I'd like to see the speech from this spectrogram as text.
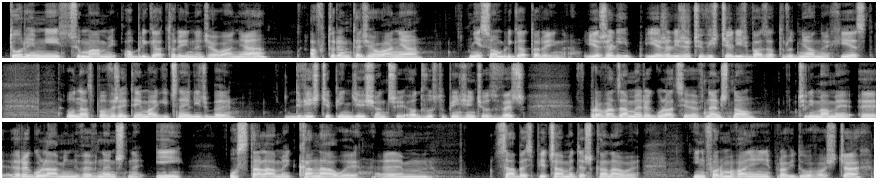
w którym miejscu mamy obligatoryjne działania, a w którym te działania nie są obligatoryjne. Jeżeli, jeżeli rzeczywiście liczba zatrudnionych jest u nas powyżej tej magicznej liczby 250, czyli od 250 zwyż, wprowadzamy regulację wewnętrzną, czyli mamy e, regulamin wewnętrzny i ustalamy kanały, zabezpieczamy też kanały informowania o nieprawidłowościach.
